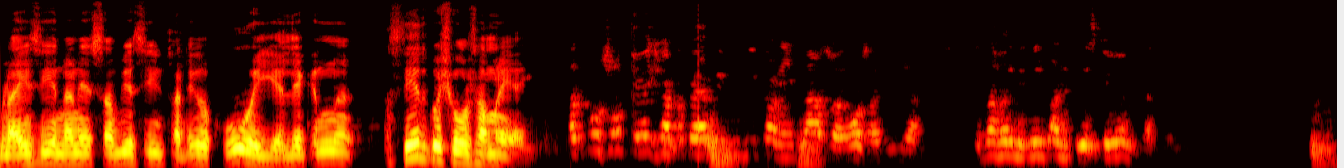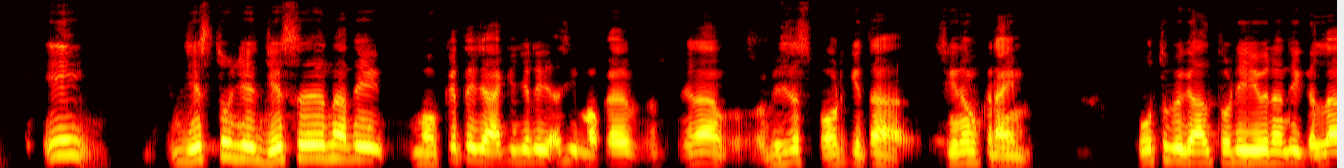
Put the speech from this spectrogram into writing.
ਬਣਾਈ ਸੀ ਇਹਨਾਂ ਨੇ ਸਭ ਵੀ ਅਸੀਂ ਸਾਡੇ ਕੋਲ ਖੂਹ ਹੋਈ ਹੈ ਲੇਕਿਨ ਅਸਲੀਅਤ ਕੁਝ ਹੋਰ ਸਾਹਮਣੇ ਆਈ। ਸਰ ਨੂੰ ਕਿਵੇਂ ਸ਼ੱਕ ਪਿਆ ਵੀ ਦੀ ਕਹਾਣੀ ਦਾ ਹੋ ਸਕਦੀ ਆ। ਇਦਾਂ ਫਿਰ ਨਿਕਲੀ ਕਹਾਣੀ ਪੇਸ਼ ਕਿਵੇਂ ਹੋ ਸਕਦੀ ਇਹ ਜਿਸ ਤੋਂ ਜਿ- ਜਿਸ ਇਹਨਾਂ ਦੇ ਮੌਕੇ ਤੇ ਜਾ ਕੇ ਜਿਹੜੀ ਅਸੀਂ ਮੌਕਾ, ਜਿਹੜਾ ਵਿਜ਼ਿਟ ਸਪੌਟ ਕੀਤਾ ਸੀਨ ਆਫ ਕ੍ਰਾਈਮ ਉਹ ਤੋਂ ਵੀ ਗੱਲ ਥੋੜੀ ਜਿਹੀ ਇਹਨਾਂ ਦੀ ਗੱਲਾਂ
